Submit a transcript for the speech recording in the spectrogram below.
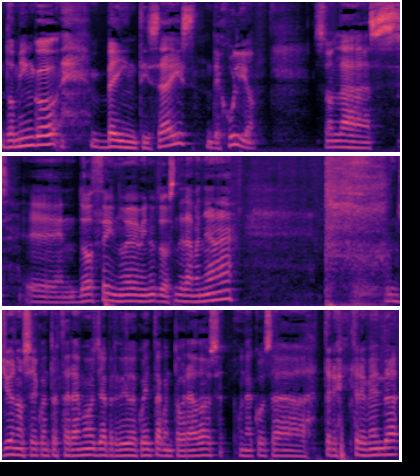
Domingo 26 de julio. Son las eh, 12 y 9 minutos de la mañana. Yo no sé cuánto estaremos, ya he perdido de cuenta cuántos grados, una cosa tre tremenda.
